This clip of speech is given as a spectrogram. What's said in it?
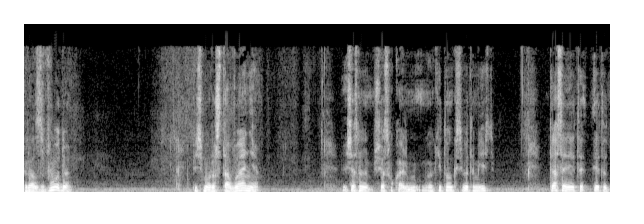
развода – письмо расставания. Сейчас мы сейчас укажем, какие тонкости в этом есть. Даст это, этот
